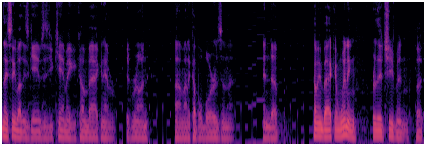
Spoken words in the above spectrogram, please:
nice thing about these games is you can make a comeback and have a good run um, on a couple boards and end up coming back and winning for the achievement. But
